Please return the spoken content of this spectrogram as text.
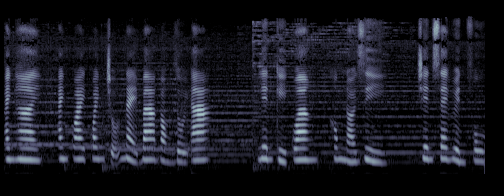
anh hai, anh quay quanh chỗ này ba vòng rồi a. Liên kỳ quang, không nói gì. Trên xe huyền phù,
